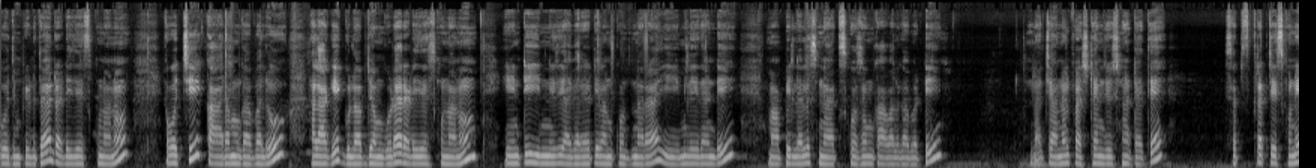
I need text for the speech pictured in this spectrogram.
గోధుమ పిండితో రెడీ చేసుకున్నాను. వచ్చి కారం గవ్వలు అలాగే గులాబ్ జామ్ కూడా రెడీ చేసుకున్నాను. ఏంటి ఇన్ని వెరైటీలు అనుకుంటున్నారా? ఏమీ లేదండి. మా పిల్లలు స్నాక్స్ కోసం కావాలి కాబట్టి. నా ఛానల్ ఫస్ట్ టైం చూసినట్టయితే సబ్స్క్రైబ్ చేసుకోండి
